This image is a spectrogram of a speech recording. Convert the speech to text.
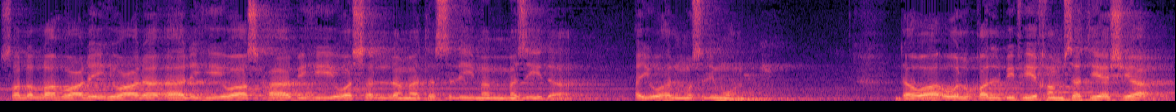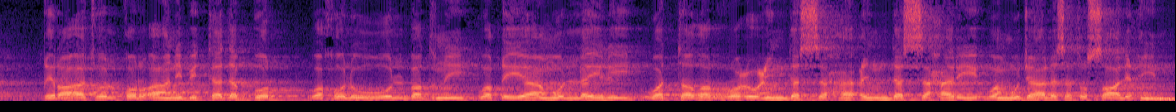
صلى الله عليه وعلى آله وأصحابه وسلم تسليما مزيدا. أيها المسلمون دواء القلب في خمسة أشياء قراءة القرآن بالتدبر وخلو البطن وقيام الليل والتضرع عند السحر, عند السحر ومجالسة الصالحين.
